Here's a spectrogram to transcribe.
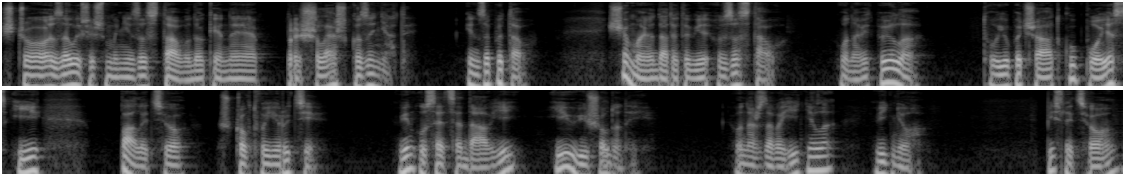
що залишиш мені заставу, доки не пришлеш козеняти. Він запитав, що маю дати тобі в заставу? Вона відповіла: Твою печатку, пояс і палицю, що в твоїй руці. Він усе це дав їй і увійшов до неї. Вона ж завагітніла від нього. Після цього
